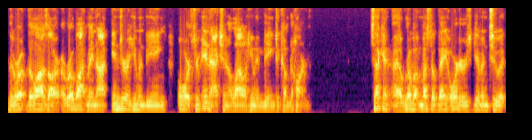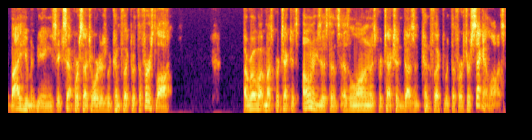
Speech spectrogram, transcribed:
the the laws are a robot may not injure a human being or through inaction allow a human being to come to harm. Second, a robot must obey orders given to it by human beings, except where such orders would conflict with the first law. A robot must protect its own existence as long as protection doesn't conflict with the first or second laws.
